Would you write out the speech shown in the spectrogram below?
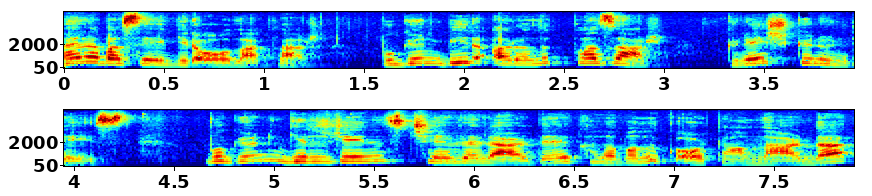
Merhaba sevgili oğlaklar. Bugün 1 Aralık Pazar. Güneş günündeyiz. Bugün gireceğiniz çevrelerde, kalabalık ortamlarda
